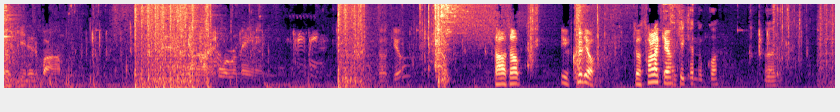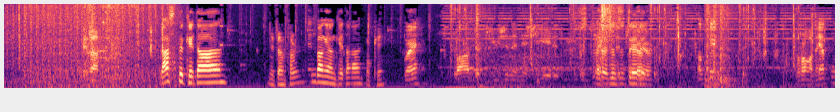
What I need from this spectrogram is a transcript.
Located a bomb. Four remaining. 여기요? 자, 저, 이 클리어. 저 설날게요. 방귀 캔 놓고. 계단. 라스트 계단 일단 설. N 방향 계단 오케이. 왜? Bomb diffusion initiated. 스트레스 스트레스. 오케이. 돌아가네. 야구.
